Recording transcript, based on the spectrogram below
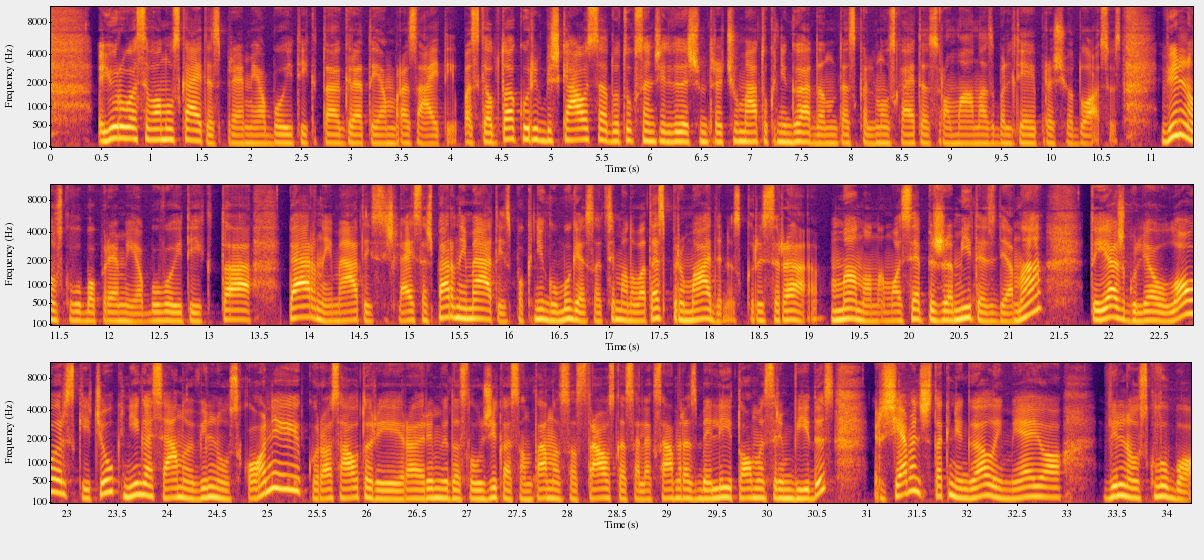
Jurgos Ivanauskaitės premija buvo įteikta Gretai Ambrazaitį. Paskelbta kūrybiškiausia 2023 m. knyga Danutės Kalinauskaitės romanas Baltieji prieš juoduosius. Vilniaus klubo premija buvo įteikta pernai metais, išleista aš pernai metais po knygų mugės, atsimenu, va tas pirmadienis, kuris yra mano namuose pižamytės diena, tai aš guliau lovo ir skaičiau knygą Senojo Vilniaus skoniai, kurios autoriai yra Rimvidas Laužikas, Antanas Astrauskas, Aleksandras Bely, Tomas Rimvydis. Ir šiemet šita knyga laimėjo Vilniaus klubo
